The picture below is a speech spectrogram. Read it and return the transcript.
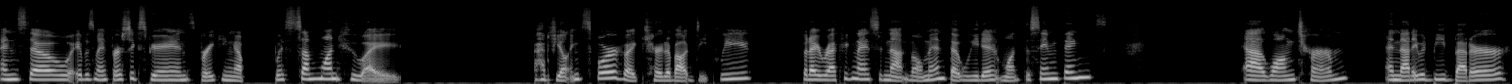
And so it was my first experience breaking up with someone who I had feelings for, who I cared about deeply. But I recognized in that moment that we didn't want the same things uh, long term and that it would be better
